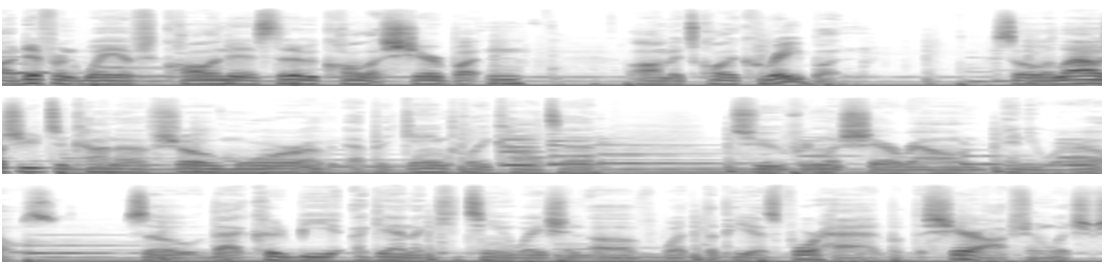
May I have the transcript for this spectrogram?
a different way of calling it. Instead of it called a share button, um, it's called a create button. So it allows you to kind of show more of epic gameplay content to pretty much share around anywhere else. So that could be again a continuation of what the PS4 had with the share option, which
